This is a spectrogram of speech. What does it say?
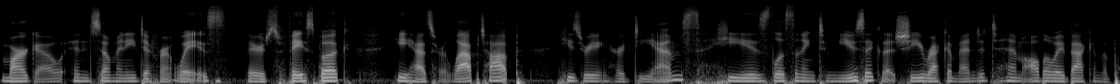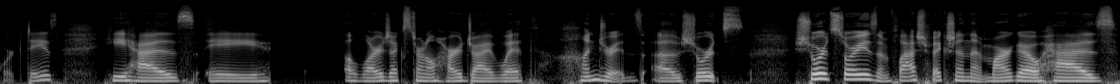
Margot in so many different ways. There's Facebook, he has her laptop, he's reading her DMs, he is listening to music that she recommended to him all the way back in the pork days. He has a a large external hard drive with hundreds of shorts short stories and flash fiction that Margot has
